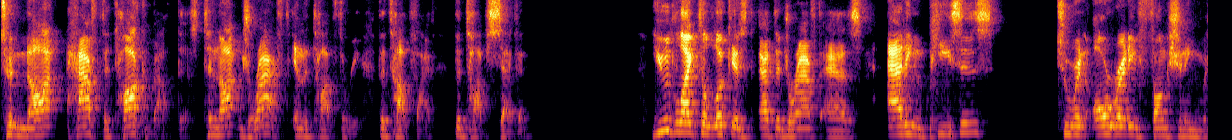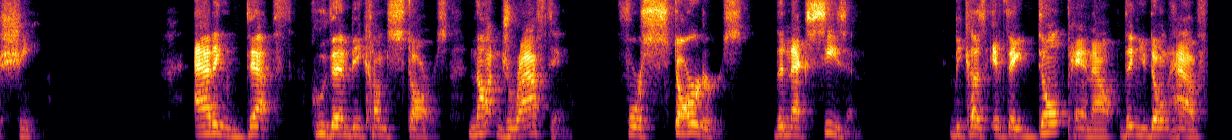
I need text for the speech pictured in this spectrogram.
to not have to talk about this, to not draft in the top three, the top five, the top seven, you'd like to look as, at the draft as adding pieces to an already functioning machine, adding depth who then become stars, not drafting for starters the next season. Because if they don't pan out, then you don't have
